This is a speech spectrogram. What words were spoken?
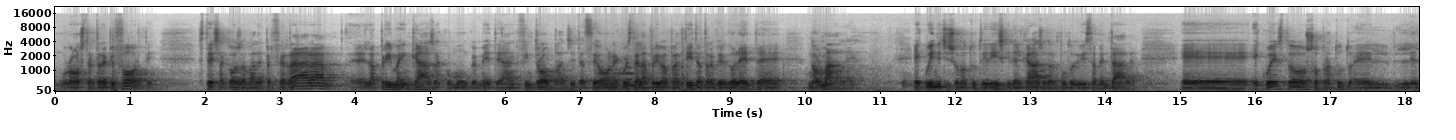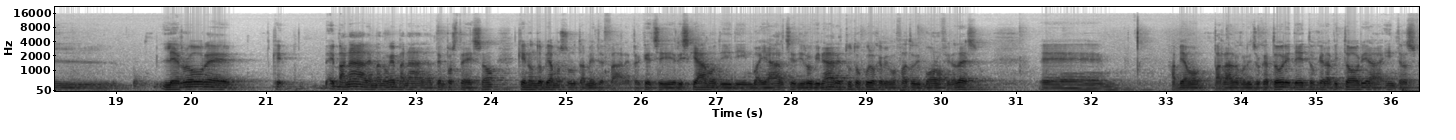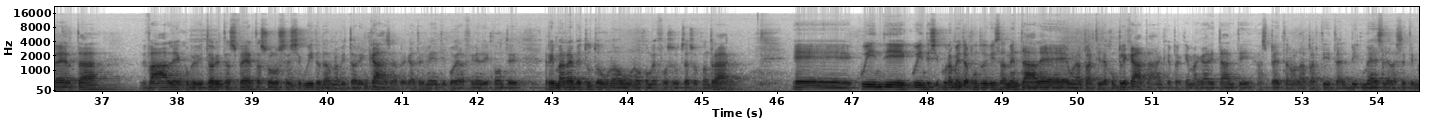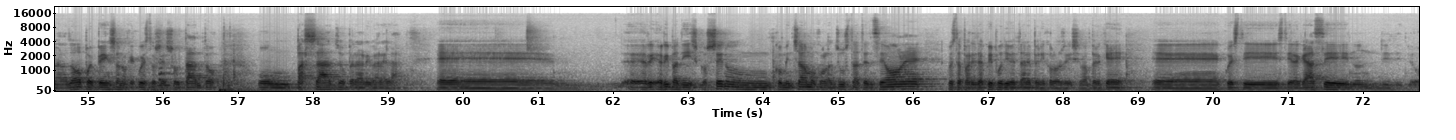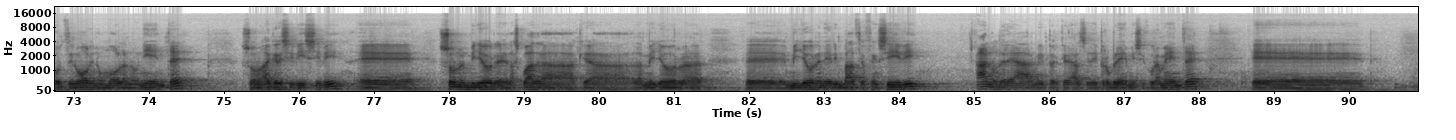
un roster tra i più forti. Stessa cosa vale per Ferrara, eh, la prima in casa comunque mette anche fin troppa agitazione, questa è la prima partita tra virgolette normale e quindi ci sono tutti i rischi del caso dal punto di vista mentale e, e questo soprattutto è l'errore che è banale ma non è banale al tempo stesso che non dobbiamo assolutamente fare perché ci rischiamo di, di inguaiarci di rovinare tutto quello che abbiamo fatto di buono fino adesso. Eh, abbiamo parlato con i giocatori, detto che la vittoria in trasferta vale come vittoria in trasferta solo se seguita da una vittoria in casa perché altrimenti poi alla fine dei conti rimarrebbe tutto uno a uno come fosse successo il contrario. Quindi, quindi, sicuramente dal punto di vista mentale è una partita complicata anche perché magari tanti aspettano la partita, il big match della settimana dopo e pensano che questo sia soltanto un passaggio per arrivare là. E, ribadisco, se non cominciamo con la giusta attenzione questa partita qui può diventare pericolosissima perché eh, questi, questi, ragazzi non, Orzi Nuovi non mollano niente sono aggressivissimi, eh, sono migliore, la squadra che ha la miglior, eh, migliore nei rimbalzi offensivi, hanno delle armi per crearsi dei problemi sicuramente. E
